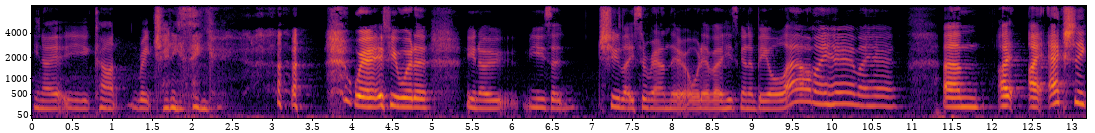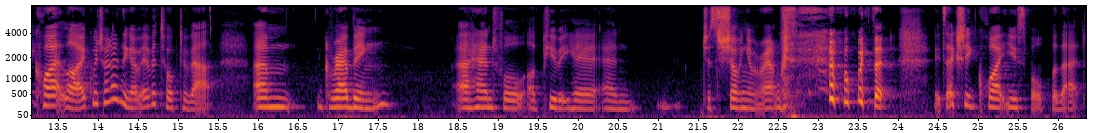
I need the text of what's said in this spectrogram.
you know, you can't reach anything. where if you were to, you know, use a shoelace around there or whatever, he's going to be all, oh, my hair, my hair. Um, I, I actually quite like, which I don't think I've ever talked about, um, grabbing a handful of pubic hair and just shoving him around with, with it. It's actually quite useful for that.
